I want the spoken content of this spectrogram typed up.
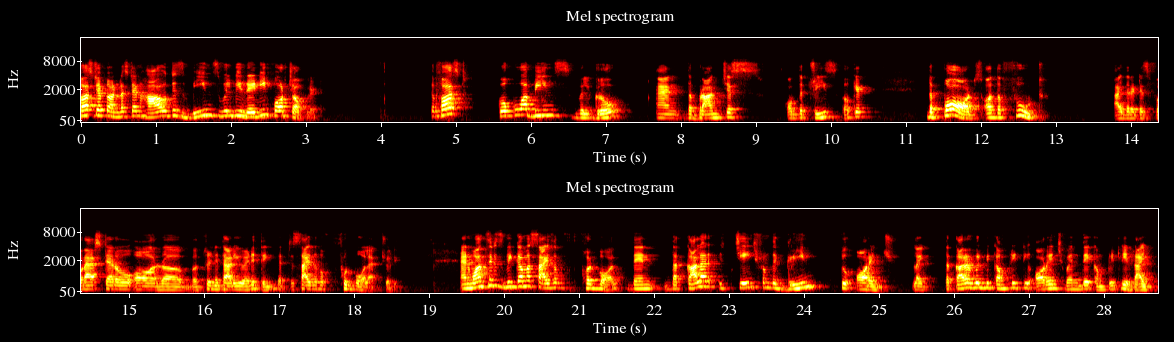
first you have to understand how these beans will be ready for chocolate the first cocoa beans will grow and the branches of the trees okay the pods or the fruit either it is forastero or uh, trinitario anything that's the size of a football actually and once it has become a size of football, then the color is changed from the green to orange. Like the color will be completely orange when they completely ripe.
